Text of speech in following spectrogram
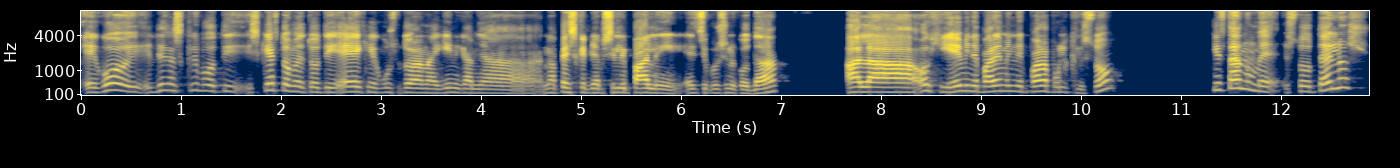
Εγώ ε, δεν σας κρύβω ότι σκέφτομαι το ότι έχει γούστο τώρα να γίνει καμιά, να πέσει κάποια ψηλή πάλι έτσι όπως είναι κοντά. Αλλά όχι, έμεινε, παρέμεινε πάρα πολύ κλειστό. Και φτάνουμε στο τέλος,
